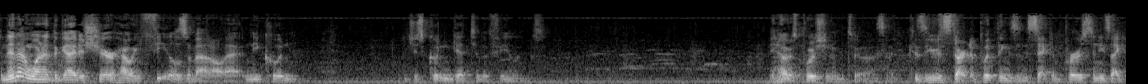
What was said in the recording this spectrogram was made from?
And then I wanted the guy to share how he feels about all that, and he couldn't. He just couldn't get to the feelings. And I was pushing him too. I was like, because he was starting to put things in second person. He's like,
